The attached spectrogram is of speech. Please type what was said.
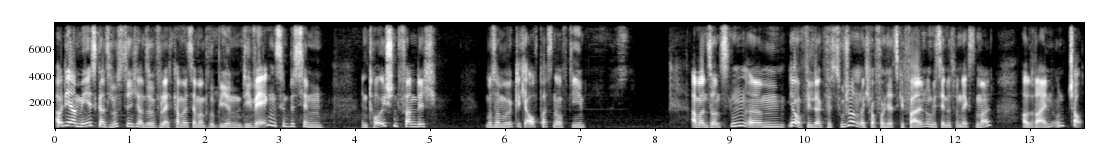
Aber die Armee ist ganz lustig, also vielleicht kann man es ja mal probieren. Die Wägen sind ein bisschen enttäuschend, fand ich. Muss man wirklich aufpassen auf die. Aber ansonsten, ähm, ja, vielen Dank fürs Zuschauen. Ich hoffe, euch hat es gefallen und wir sehen uns beim nächsten Mal. Haut rein und ciao.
